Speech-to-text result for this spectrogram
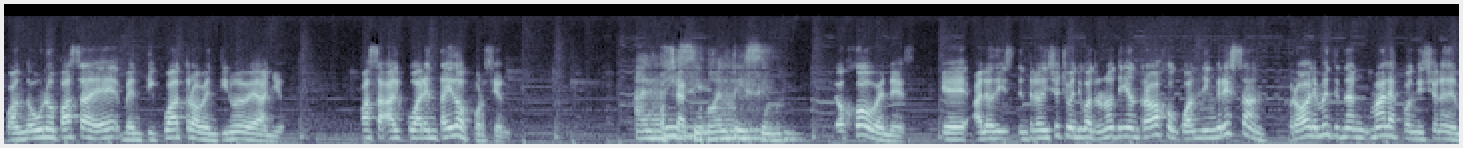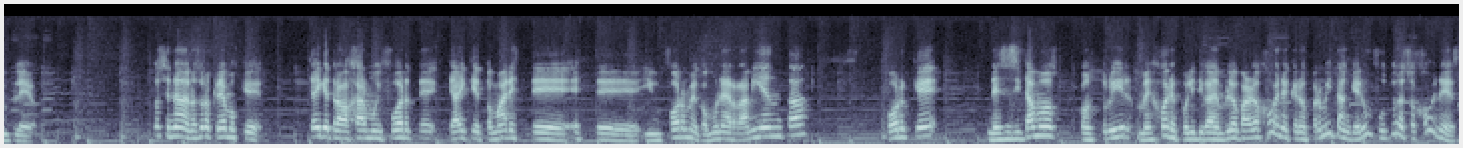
cuando uno pasa de 24 a 29 años. Pasa al 42%. Altísimo, altísimo. Los jóvenes que a los, entre los 18 y 24 no tenían trabajo, cuando ingresan, probablemente tengan malas condiciones de empleo. Entonces, nada, nosotros creemos que, que hay que trabajar muy fuerte, que hay que tomar este, este informe como una herramienta, porque necesitamos construir mejores políticas de empleo para los jóvenes que nos permitan que en un futuro esos jóvenes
